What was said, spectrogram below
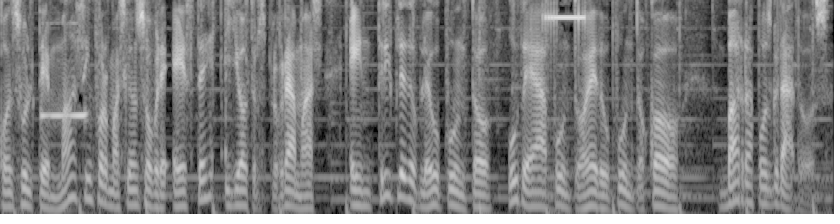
Consulte más información sobre este y otros programas en www.uda.edu.co barra posgrados.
